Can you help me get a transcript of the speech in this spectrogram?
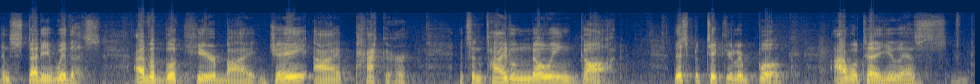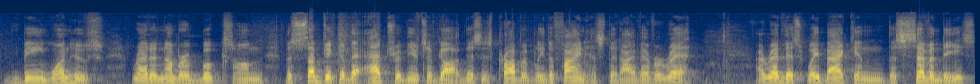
and study with us. I have a book here by J.I. Packer. It's entitled Knowing God. This particular book, I will tell you, as being one who's read a number of books on the subject of the attributes of God, this is probably the finest that I've ever read. I read this way back in the 70s.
